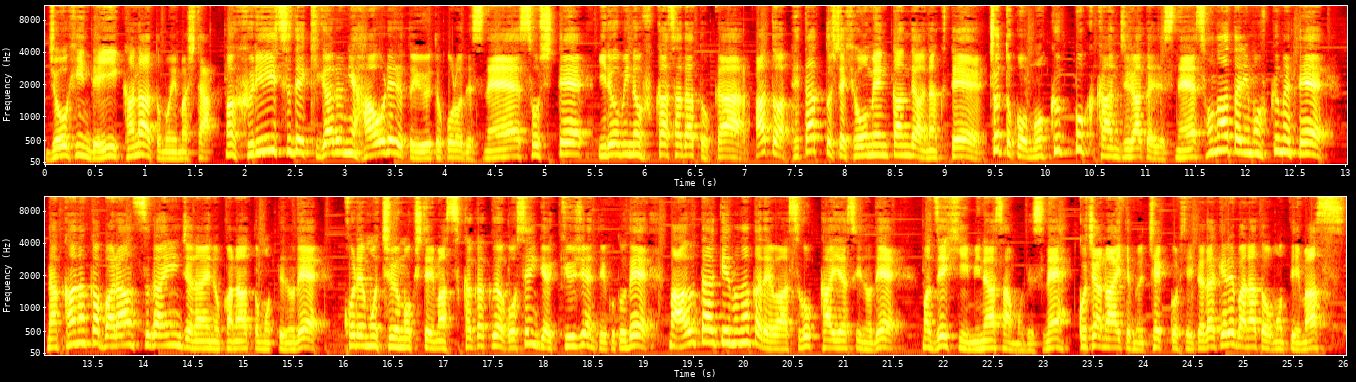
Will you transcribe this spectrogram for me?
上品でいいかなと思いました。まあ、フリースで気軽に羽織れるというところですね。そして色味の深さだとか、あとはペタッとした表面感ではなくて、ちょっとこう木っぽく感じるあたりですね。そのあたりも含めてなかなかバランスがいいんじゃないのかなと思っているので、これも注目しています。価格が5990円ということで、まあ、アウター系の中ではすごく買いやすいので、まあ、ぜひ皆さんもですね、こちらのアイテムチェックをしていただければなと思っています。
